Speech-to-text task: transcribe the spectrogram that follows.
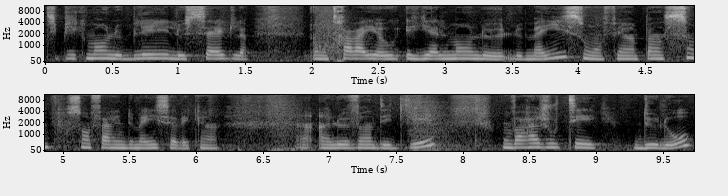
typiquement le blé, le seigle. On travaille également le, maïs, on fait un pain 100% farine de maïs avec un levain dédié. On va rajouter de l'eau,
